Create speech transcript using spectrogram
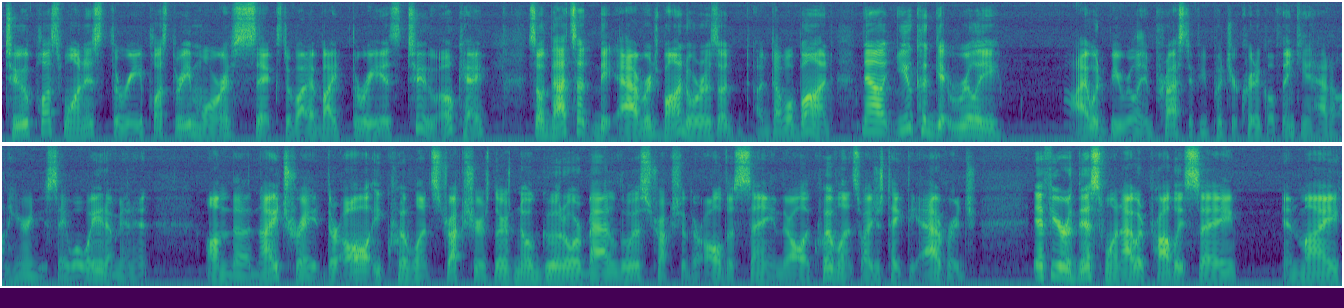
2 plus 1 is 3, plus 3 more is 6, divided by 3 is 2. Okay, so that's a, the average bond order is a, a double bond. Now, you could get really, I would be really impressed if you put your critical thinking hat on here and you say, well, wait a minute. On the nitrate, they're all equivalent structures. There's no good or bad Lewis structure. They're all the same. They're all equivalent, so I just take the average. If you're this one, I would probably say, in my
